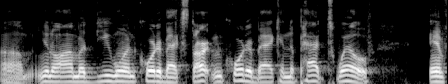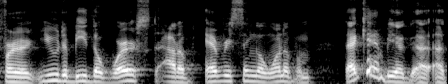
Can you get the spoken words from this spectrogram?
Um, you know, I'm a D1 quarterback, starting quarterback in the Pac 12. And for you to be the worst out of every single one of them, that can't be a, a,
